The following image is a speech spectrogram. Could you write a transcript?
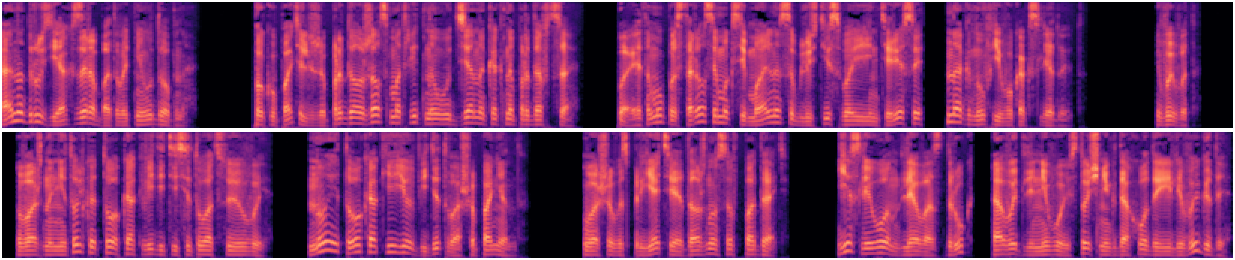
а на друзьях зарабатывать неудобно. Покупатель же продолжал смотреть на Удзяна как на продавца, поэтому постарался максимально соблюсти свои интересы, нагнув его как следует. Вывод. Важно не только то, как видите ситуацию вы, но и то, как ее видит ваш оппонент. Ваше восприятие должно совпадать. Если он для вас друг, а вы для него источник дохода или выгоды,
